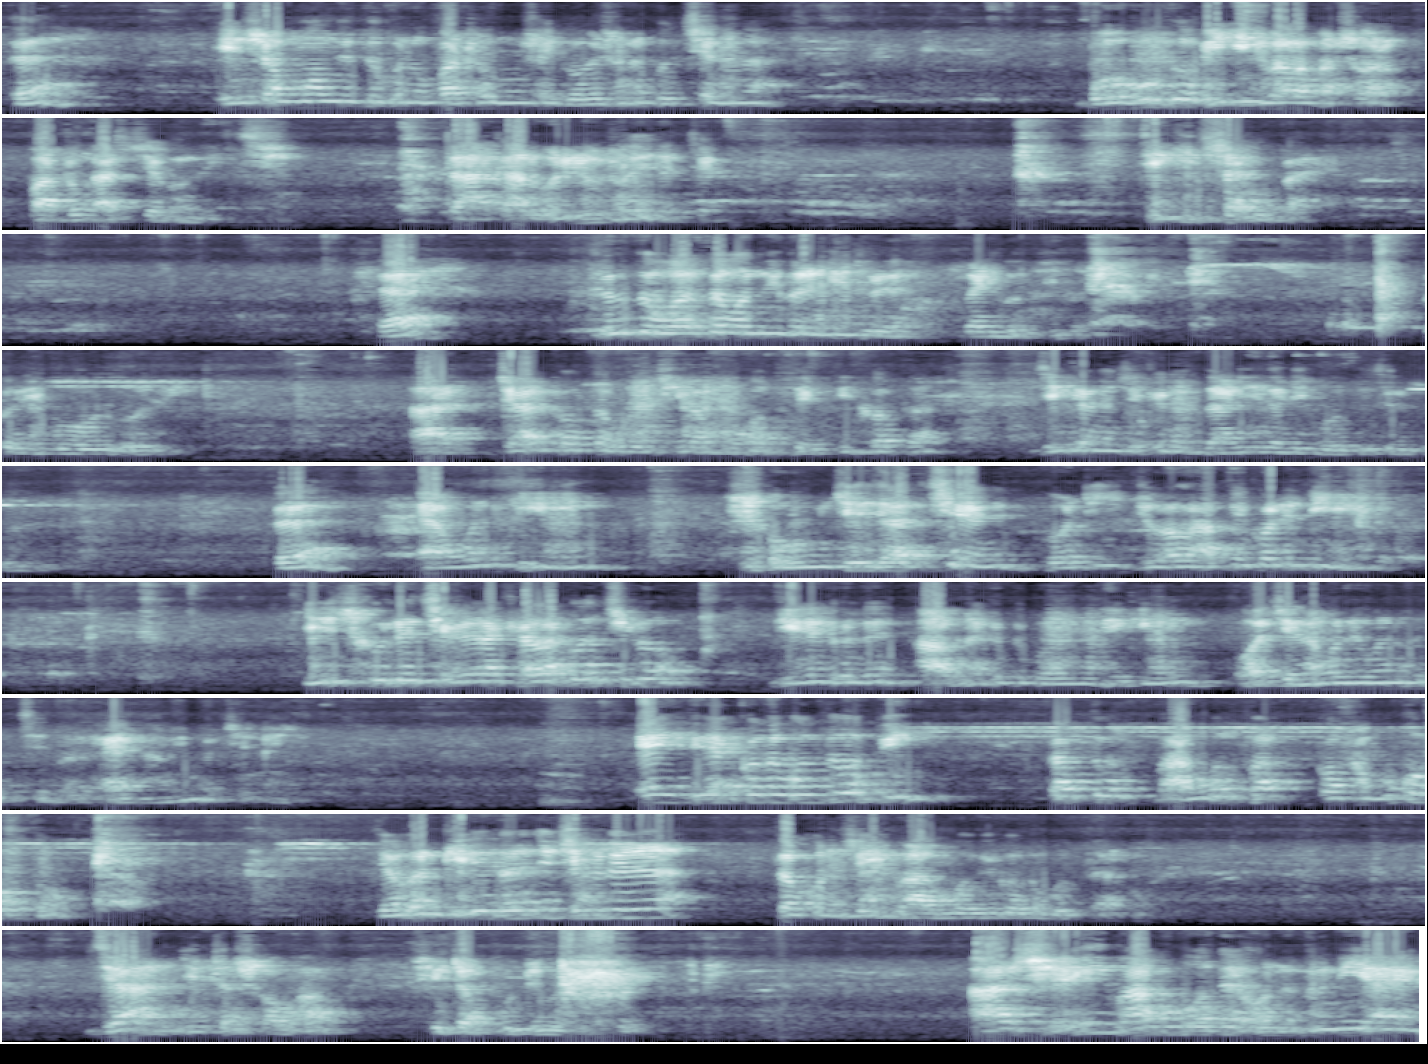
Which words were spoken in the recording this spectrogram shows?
হ্যাঁ? এই সম্বন্ধে তো কোনো পাঠক মশাই গবেষণা করছেন না? বহু তো ভিজিটওয়ালা পাঠক আসছে এখন দেখছি। টাকার হরিলুট হয়ে যাচ্ছে। চিকিৎসা কোথায়? হ্যাঁ? শুধু তো বস্তাবন্দি করে নিয়ে বাড়ি ভর্তি করে। বল হরি আর যার কথা বলছিলাম, মহৎ ব্যক্তির কথা, যেখানে সেখানে দাঁড়িয়ে দাঁড়িয়ে বলতেছেন হ্যাঁ এমনকি যাচ্ছেন ঘটি জল হাতে করে নিয়ে স্কুলে ছেলেরা খেলা করছিল, ধীরে ধীরে আপনাকে তো কোনোদিন দেখিনি, অচেনা বলে মনে হচ্ছে হ্যাঁ আমি অচেনাই। এই এক কথা বলতে তার তো ভাগবত কথা মুখস্থ। যখন ঘিরে ধরেছে ছেলেমেয়েরা, তখন সেই ভাগবতের কথা বলতে হবে যার যেটা স্বভাব সেটা ফুটে উঠছে আর সেই ভাগবত এখন দুনিয়ায়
